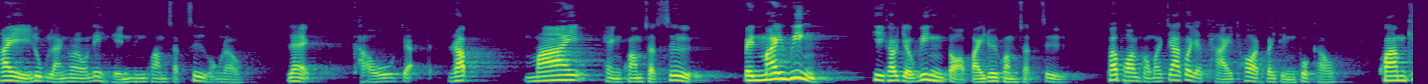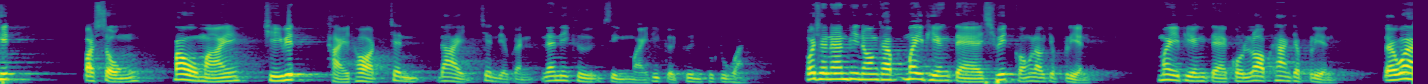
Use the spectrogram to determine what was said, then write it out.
ให้ลูกหลานของเราได้เห็นถึงความสัตย์ซื่อของเรา และเขาจะรับไม้แห่งความสัตย์ซื่อ เป็นไม้วิ่งที่เขาจะวิ่งต่อไปด้วยความสัตย์ซื่อ พระพรของพระเจ้าก็จะถ่ายทอดไปถึงพวกเขา ความคิดประสงค์ เป้าหมายชีวิตถ่ายทอดเช่นได้เช่นเดียวกัน และนี่คือสิ่งใหม่ที่เกิดขึ้นทุกๆวัน เพราะฉะนั้นพี่น้องครับไม่เพียงแต่ชีวิตของเราจะเปลี่ยน ไม่เพียงแต่คนรอบข้างจะเปลี่ยน แต่ว่า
